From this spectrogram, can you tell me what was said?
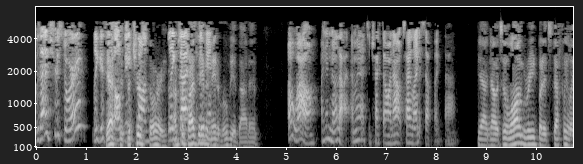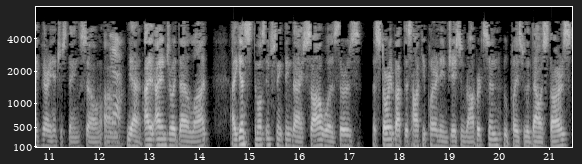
Was that a true story? Like, is yes, all it's a true on, story. Like I'm surprised they haven't man- made a movie about it. Oh wow, I didn't know that. I might have to check that one out because I like stuff like that. Yeah, no, it's a long read, but it's definitely like very interesting. So, um, yeah, yeah I, I enjoyed that a lot. I guess the most interesting thing that I saw was there was a story about this hockey player named Jason Robertson who plays for the Dallas Stars.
